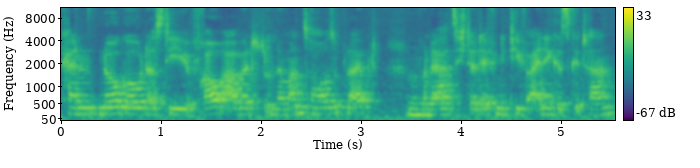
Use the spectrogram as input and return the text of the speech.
kein No-Go, dass die Frau arbeitet und der Mann zu Hause bleibt. Mhm. Von daher hat sich da definitiv einiges getan.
